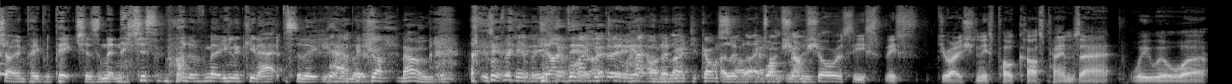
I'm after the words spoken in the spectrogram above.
showing people pictures, and then there's just one of me looking absolutely Like a hammered. drunk no, it's brilliant. Yeah, I did. I, I do. Hat yeah, on I and like, gold I like yeah. I'm, I'm sure as this, this duration of this podcast pans out, we will uh,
